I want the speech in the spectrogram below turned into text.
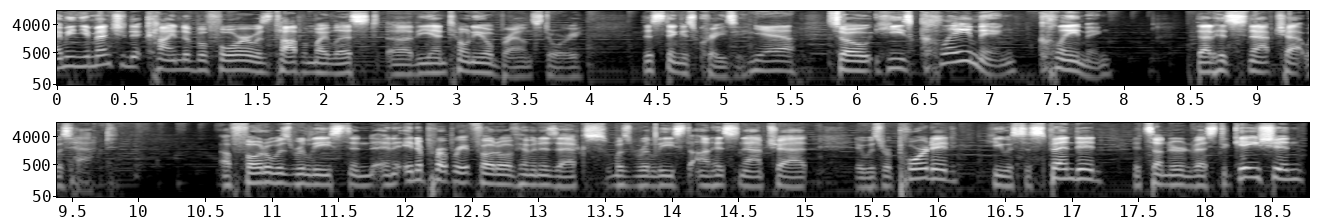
I mean, you mentioned it kind of before. It was top of my list. Uh, the Antonio Brown story. This thing is crazy. Yeah. So he's claiming, claiming that his Snapchat was hacked. A photo was released, and an inappropriate photo of him and his ex was released on his Snapchat. It was reported. He was suspended. It's under investigation.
